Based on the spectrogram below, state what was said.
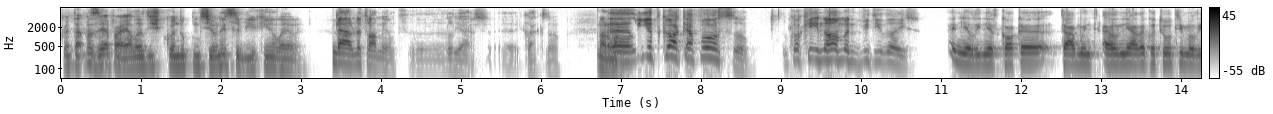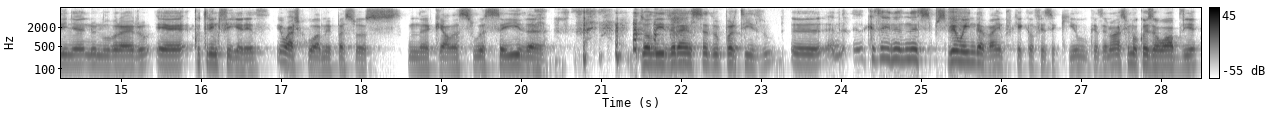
Coitado, mas é pá, ela diz que quando o conheceu nem sabia quem ele era. Não, naturalmente. Uh, aliás, claro que não. Normal. linha de coca, Afonso. O cocainómano de 22. A minha linha de coca está muito alinhada com a tua última linha, no Lebreiro, é Coutinho de Figueiredo. Eu acho que o homem passou-se naquela sua saída da liderança do partido, uh, quer dizer, nem se percebeu ainda bem porque é que ele fez aquilo, quer dizer, não há assim uma coisa óbvia.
